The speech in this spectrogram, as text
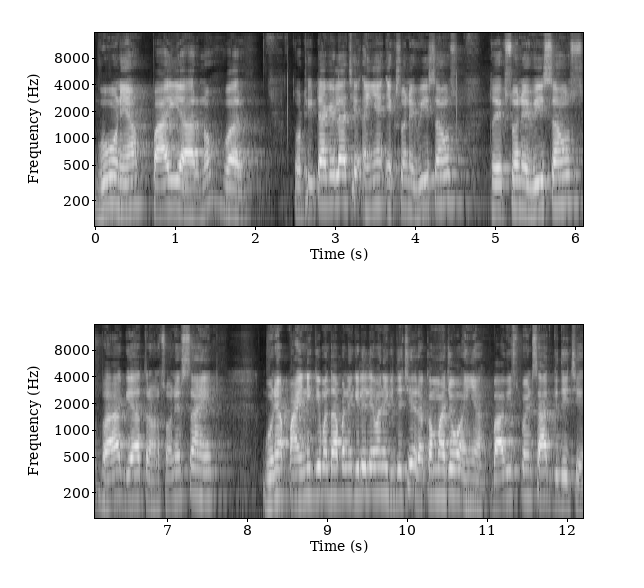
ગુણ્યા પાઈ આરનો વર્ગ. તો ઠીટા કેટલા છે? અહીંયા એકસો ને વીસ અંશ. તો એકસો ને વીસ અંશ ભાગ્યા ત્રણસો ને સાહીઠ ગુણ્યા પાઈની કિંમત આપણને કેટલી લેવાની કીધી છે? રકમમાં જો અહીંયા, બાવીસ પોઈન્ટ સાત કીધી છે.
